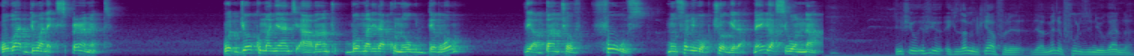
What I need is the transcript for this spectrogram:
oba do an experiment. Wojja okumanya nti abantu bomalirako n'obudde bwo the a bunch of fools mu nsonyiwa naye nga si bonna If you, if you examine carefully, there are many fools in Uganda.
